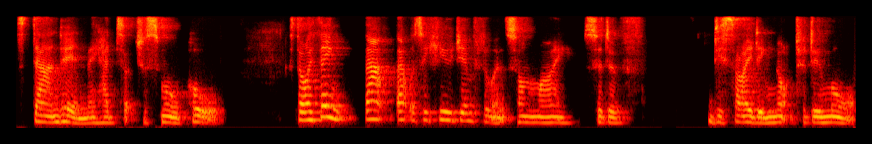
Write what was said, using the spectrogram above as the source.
stand in. They had such a small pool. So I think that that was a huge influence on my sort of deciding not to do more.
